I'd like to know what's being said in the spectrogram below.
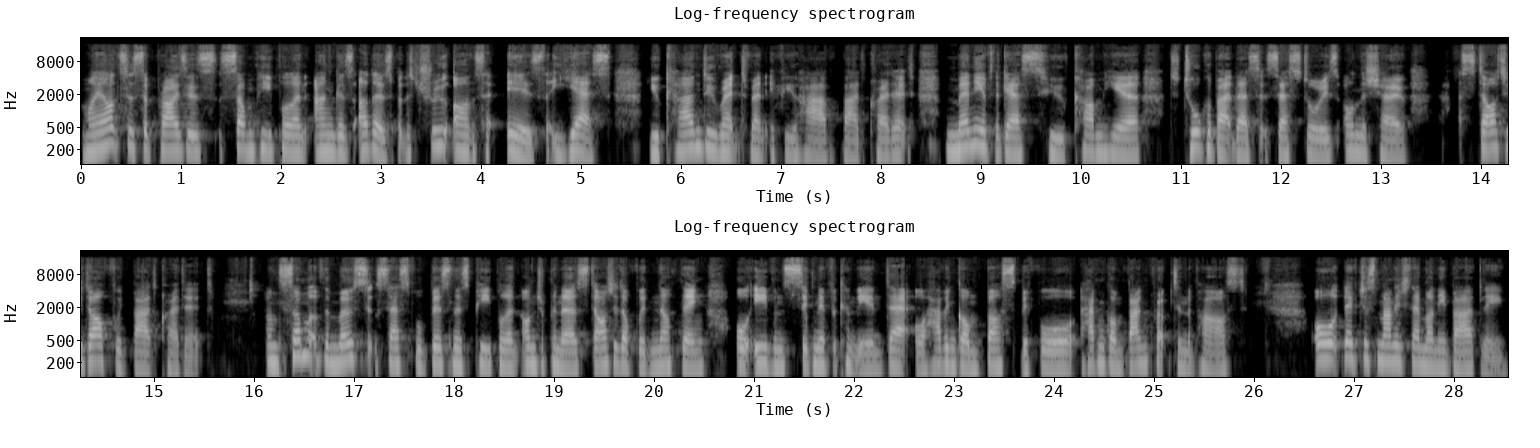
my answer surprises some people and angers others, but the true answer is that yes, you can do rent to rent if you have bad credit. Many of the guests who come here to talk about their success stories on the show started off with bad credit. And some of the most successful business people and entrepreneurs started off with nothing or even significantly in debt or having gone bust before, having gone bankrupt in the past, or they've just managed their money badly.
